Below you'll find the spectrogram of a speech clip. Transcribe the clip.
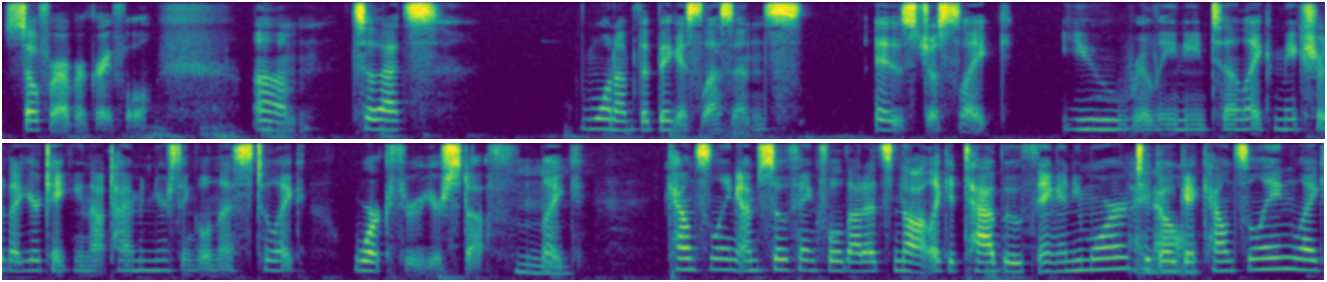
so forever grateful. Um so that's one of the biggest lessons is just like you really need to like make sure that you're taking that time in your singleness to like work through your stuff. Like counseling i'm so thankful that it's not like a taboo thing anymore to go get counseling. Like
